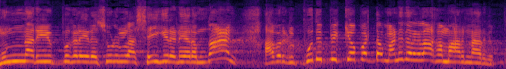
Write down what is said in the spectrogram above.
முன்னறிவிப்புகளை ரசூலுல்லா செய்கிற நேரம்தான் அவர்கள் புதுப்பிக்கப்பட்ட மனிதர்களாக மாறினார்கள்.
